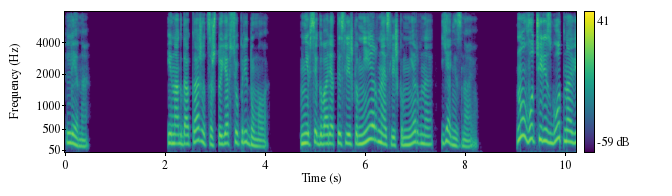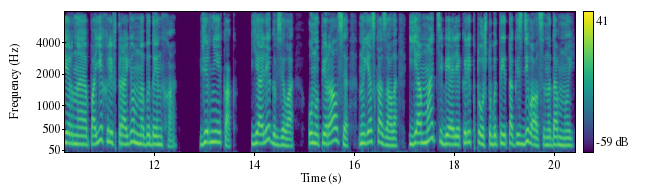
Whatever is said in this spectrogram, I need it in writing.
Лена. Иногда кажется, что я все придумала. Мне все говорят, ты слишком нервная, слишком нервная. Я не знаю. Ну, вот через год, наверное, поехали втроем на ВДНХ. Вернее, как. Я Олега взяла, он упирался, но я сказала, «Я мать тебе, Олег, или кто, чтобы ты так издевался надо мной?»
